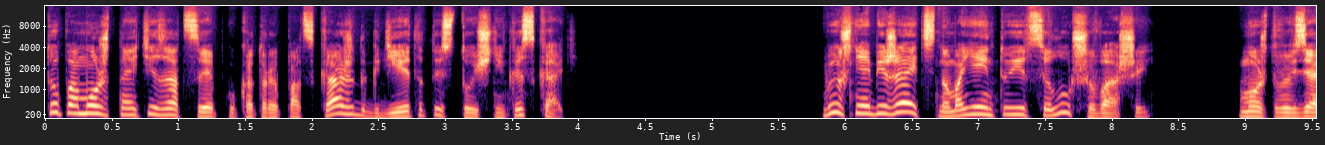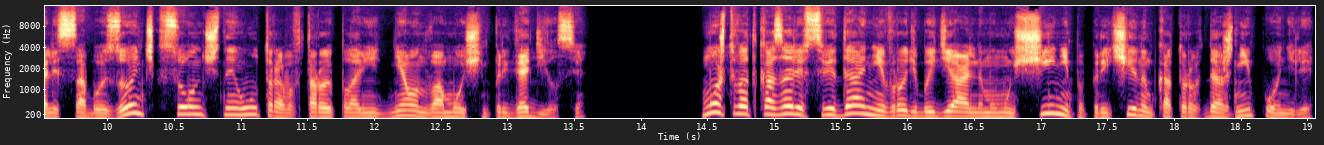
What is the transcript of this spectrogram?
то поможет найти зацепку, которая подскажет, где этот источник искать. Вы уж не обижайтесь, но моя интуиция лучше вашей. Может, вы взяли с собой зонтик в солнечное утро, а во второй половине дня он вам очень пригодился. Может, вы отказали в свидании вроде бы идеальному мужчине по причинам, которых даже не поняли,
